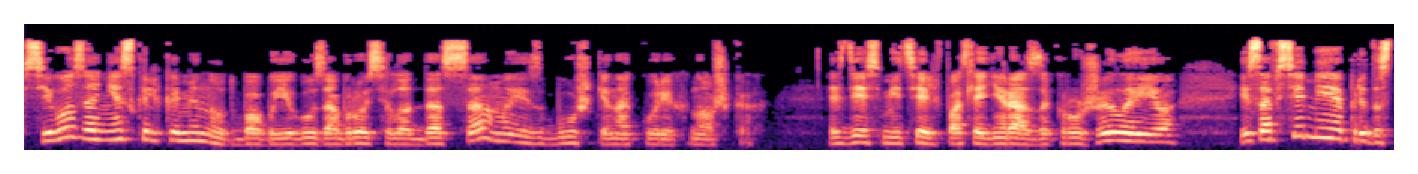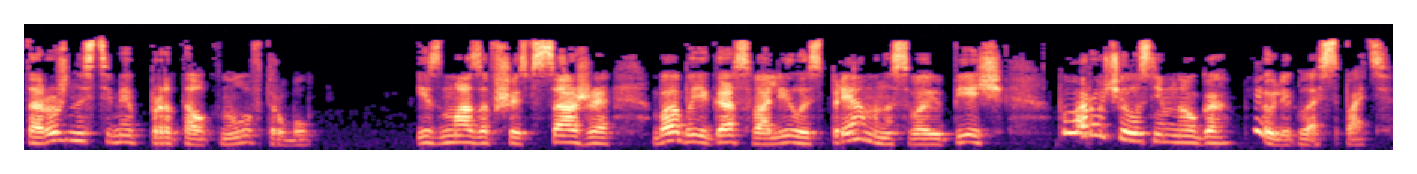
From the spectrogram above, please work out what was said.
Всего за несколько минут Баба-Ягу забросила до самой избушки на курьих ножках. Здесь метель в последний раз закружила ее и со всеми предосторожностями протолкнула в трубу. Измазавшись в саже, Баба-Яга свалилась прямо на свою печь, поворочилась немного и улеглась спать.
